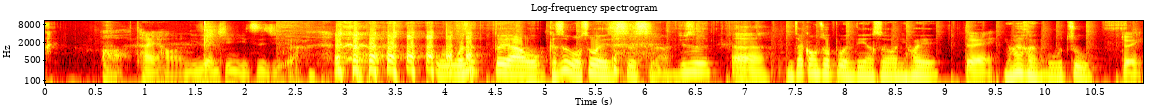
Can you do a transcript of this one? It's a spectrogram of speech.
哦，太好了，你认清你自己了。我我是对啊，我可是我说的也是事实啊，就是嗯，你在工作不稳定的时候，你会对，你会很无助。对，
